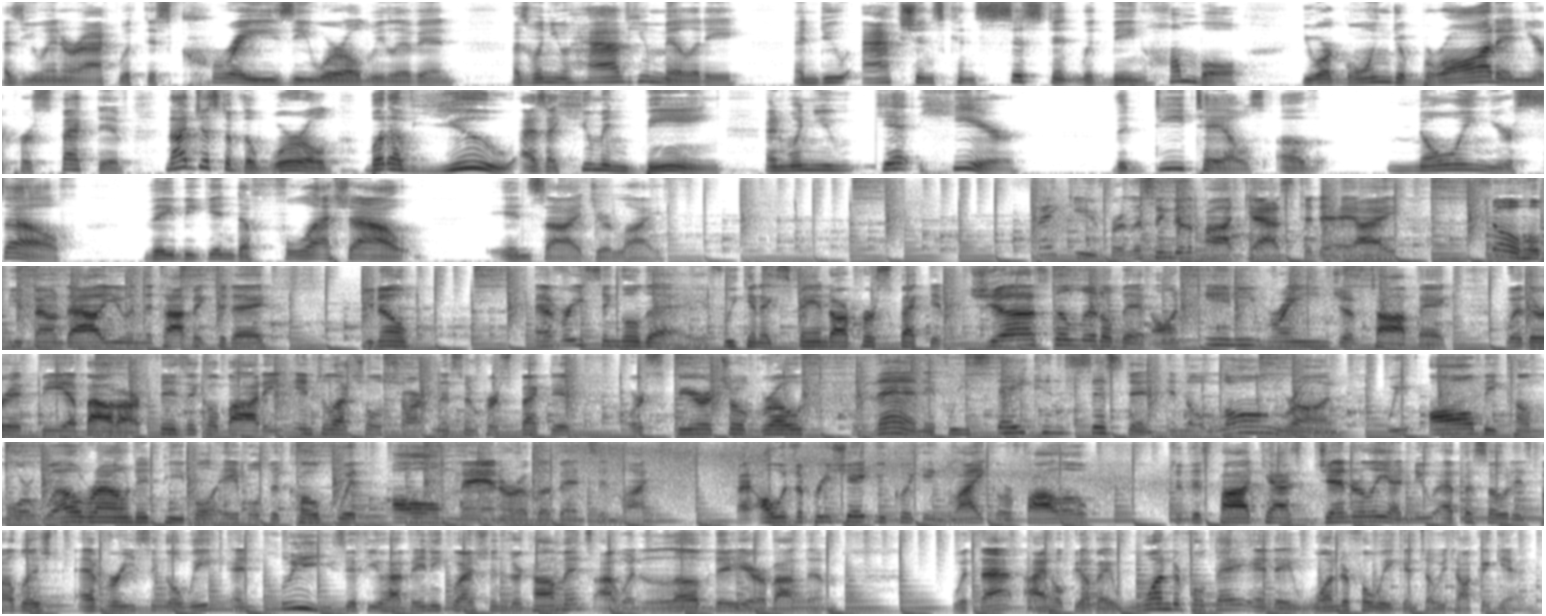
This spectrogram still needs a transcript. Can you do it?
as you interact with this crazy world we live in. As when you have humility and do actions consistent with being humble, you are going to broaden your perspective, not just of the world, but of you as a human being. And when you get here, the details of knowing yourself, they begin to flesh out inside your life. Thank you for listening to the podcast today. I so hope you found value in the topic today. You know, every single day if we can expand our perspective just a little bit on any range of topic, whether it be about our physical body, intellectual sharpness and perspective, or spiritual growth, Then, if we stay consistent in the long run, we all become more well rounded people able to cope with all manner of events in life. I always appreciate you clicking like or follow to this podcast. Generally, a new episode is published every single week. And please, if you have any questions or comments, I would love to hear about them. With that, I hope you have a wonderful day and a wonderful week until we talk again.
